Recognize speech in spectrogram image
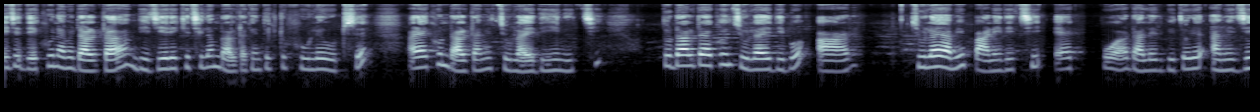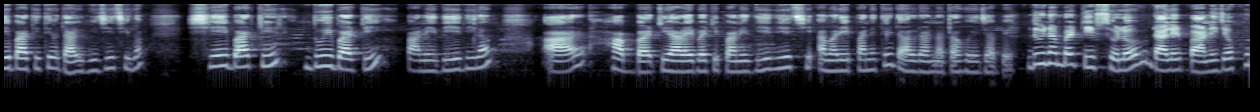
এই যে দেখুন আমি ডালটা ভিজিয়ে রেখেছিলাম, ডালটা কিন্তু একটু ফুলে উঠছে, আর এখন ডালটা আমি চুলায় দিয়ে নিচ্ছি। তো ডালটা এখন চুলায় দিব, আর চুলায় আমি পানি দিচ্ছি এক পোয়া ডালের ভিতরে। আমি যে বাটিতে ডাল ভিজিয়েছিলাম, সেই বাটির দুই বাটি পানি দিয়ে দিলাম। আর হাফ বাটি, আড়াই বাটি পানি দিয়ে দিয়েছি। আমার এই পানিতে ডাল রান্নাটা হয়ে যাবে। দুই নাম্বার টিপস হলো, ডালের পানি যখন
